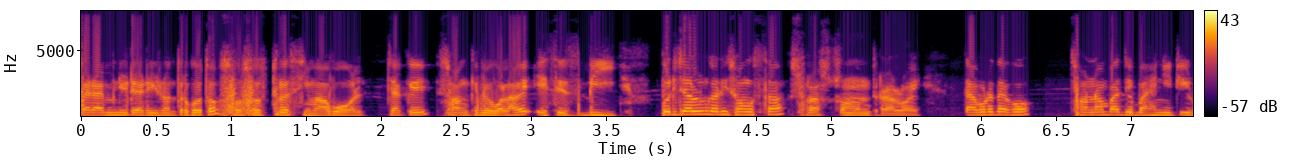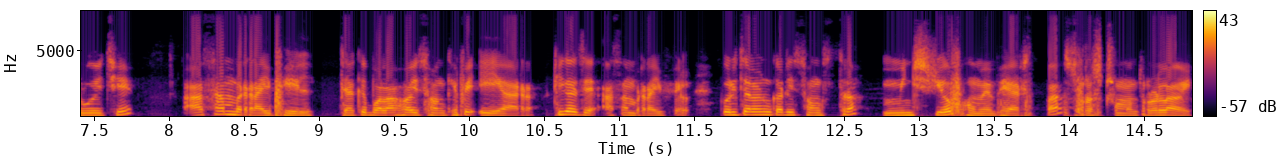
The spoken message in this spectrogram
প্যারামিলিটারির অন্তর্গত সশস্ত্র সীমা বল, যাকে সংক্ষেপে বলা হয় এসএসবি পরিচালনকারী সংস্থা স্বরাষ্ট্র মন্ত্রণালয়। তারপরে দেখো, ছ নম্বর যে বাহিনীটি রয়েছে আসাম রাইফেল, যাকে বলা হয় সংক্ষেপে এআর ঠিক আছে? আসাম রাইফেল, পরিচালনকারী সংস্থা মিনিস্ট্রি অফ হোম অ্যাফেয়ার্স বা স্বরাষ্ট্র মন্ত্রণালয়।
